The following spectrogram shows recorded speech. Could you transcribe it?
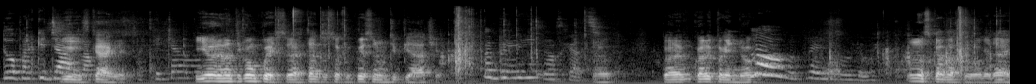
Devo parcheggiarla. Vieni, Scarlett. Io vado avanti con questo dai, tanto so che questo non ti piace Vabbè, No, scherzo. Eh, quale, quale prendo? No, prendo. Uno scavatore, dai.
